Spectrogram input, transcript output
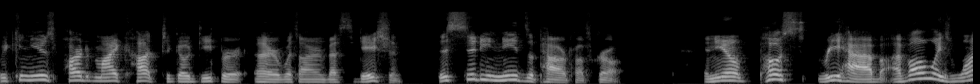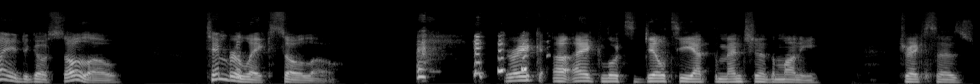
we can use part of my cut to go deeper uh, with our investigation. This city needs a Powerpuff Girl. And you know, post rehab, I've always wanted to go solo. Timberlake solo. Drake uh, Ike looks guilty at the mention of the money. Drake says,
